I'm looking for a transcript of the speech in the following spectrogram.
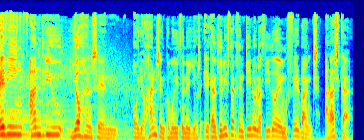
Kevin Andrew Johansen, o Johansen como dicen ellos, el cancionista argentino nacido en Fairbanks, Alaska,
